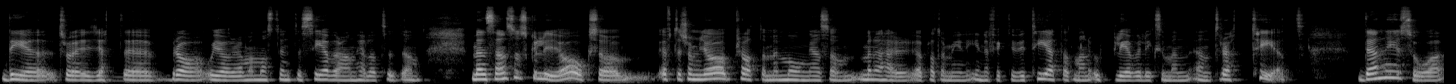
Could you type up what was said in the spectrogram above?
Det tror jag är jättebra att göra. Man måste inte se varandra hela tiden. Men sen så skulle jag också, eftersom jag pratar med många som, med det här, jag pratar om ineffektivitet, att man upplever liksom en, en trötthet. Den är ju så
